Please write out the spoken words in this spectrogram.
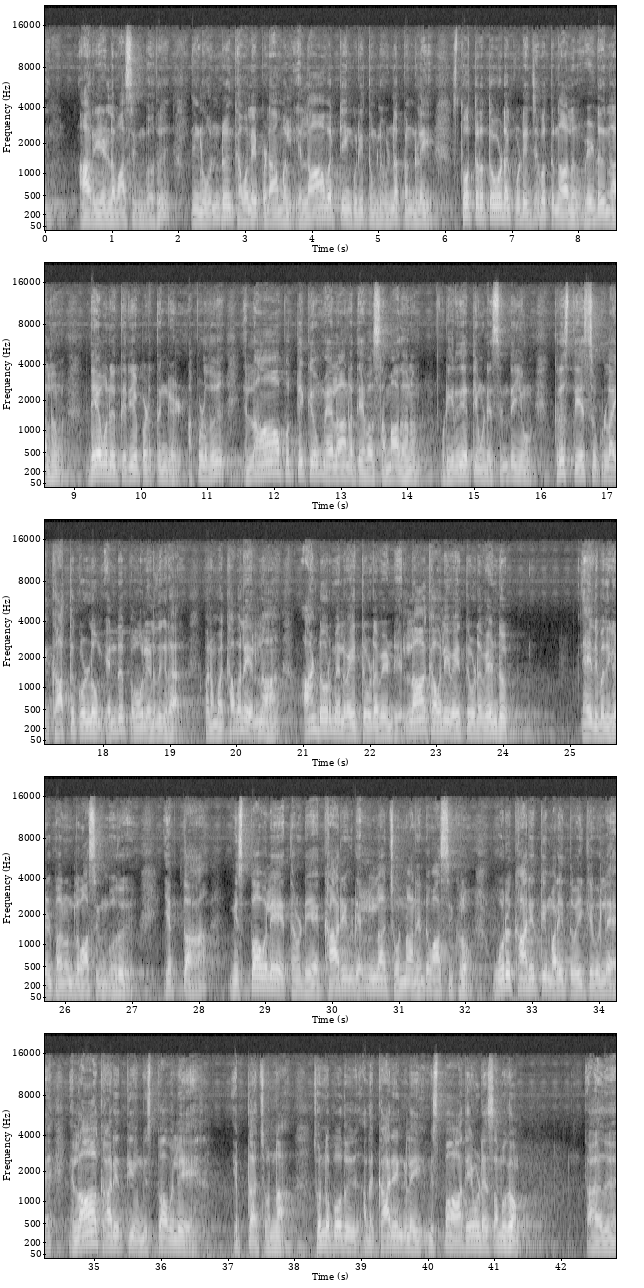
ஆறு ஏழில் வாசிக்கும்போது நீங்கள் ஒன்றும் கவலைப்படாமல் எல்லாவற்றையும் குறித்து உங்கள் விண்ணப்பங்களை ஸ்தோத்திரத்தோட கூடிய ஜபத்தினாலும் வேண்டதினாலும் தேவனை தெரியப்படுத்துங்கள். அப்பொழுது எல்லா புத்திக்கும் மேலான தேவ சமாதானம் உடைய இருதயத்தையும் உடைய சிந்தையும் கிறிஸ்து இயேசுக்குள்ளாய் காத்துக்கொள்ளும் என்று பவுல் எழுதுகிறார். இப்போ நம்ம கவலை எல்லாம் ஆண்டோர் மேல் வைத்து விட வேண்டும். எல்லா கவலையும் வைத்து விட வேண்டும். நீதிபதிகள் பதினொன்றில் வாசிக்கும்போது எப்தா மிஸ்பாவிலே தன்னுடைய காரியங்கள் எல்லாம் சொன்னான் என்று வாசிக்கிறோம். ஒரு காரியத்தையும் மறைத்து வைக்கவில்லை. எல்லா காரியத்தையும் மிஸ்பாவிலே எப்தா சொன்னான். சொன்னபோது அந்த காரியங்களை மிஸ்பா தேவனுடைய சமூகம் அது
